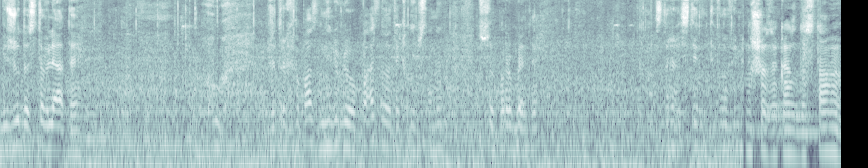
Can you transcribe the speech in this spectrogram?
біжу доставляти. Фух, вже трохи опаздую, не люблю опаздувати, звісно, але що поробити. Стараюсь стигнути вовремя. Ну що, заказ доставив.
